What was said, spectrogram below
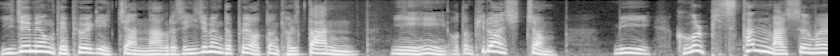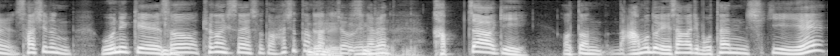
이재명 대표에게 있지 않나. 그래서 이재명 대표의 어떤 결단이 어떤 필요한 시점, 이 그걸 비슷한 말씀을 사실은 의원님께서 음. 최강 시사에서도 하셨단 네네, 말이죠. 왜냐하면 네. 갑자기 어떤 아무도 예상하지 못한 시기에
